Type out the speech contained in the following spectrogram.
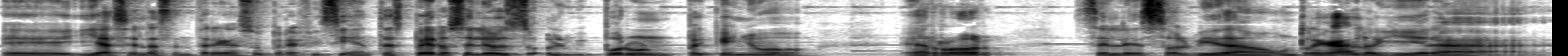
Eh, y hace las entregas super eficientes, pero se les por un pequeño error se les olvida un regalo y era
